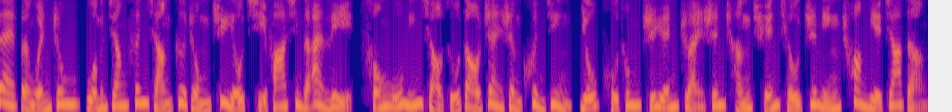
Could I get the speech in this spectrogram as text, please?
在本文中，我们将分享各种具有启发性的案例，从无名小卒到战胜困境，由普通职员转身成全球知名创业家等。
